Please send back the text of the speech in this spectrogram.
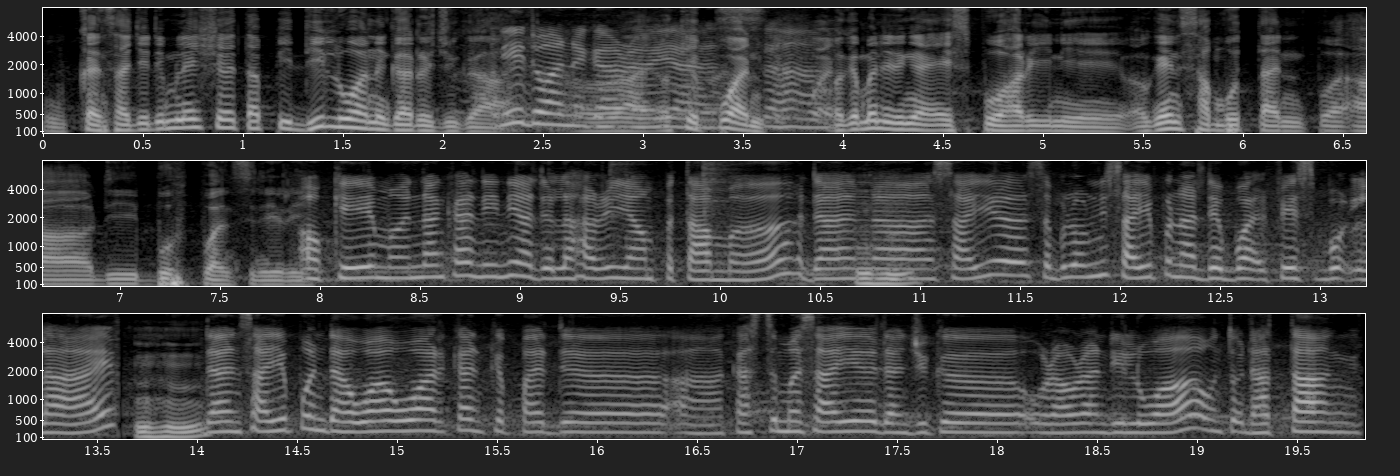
bukan saja di Malaysia tapi di luar negara juga. Di luar negara, Alright. Okey yes. puan, Ah. bagaimana dengan expo hari ini? Bagaimana sambutan uh, di booth puan sendiri? Okey, menangkan ini adalah hari yang pertama dan Mhm. uh, saya sebelum ni saya pun ada buat Facebook live Mhm. dan saya pun dah war-warkan kepada uh, customer saya dan juga orang-orang di luar untuk datang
